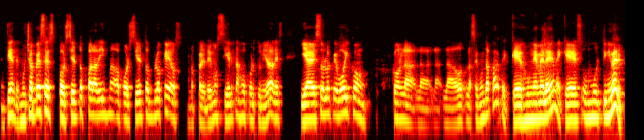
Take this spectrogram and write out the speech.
¿entiendes? Muchas veces por ciertos paradigmas o por ciertos bloqueos nos perdemos ciertas oportunidades y a eso es lo que voy con, con la, la, la, la segunda parte, que es un MLM, que es un multinivel.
